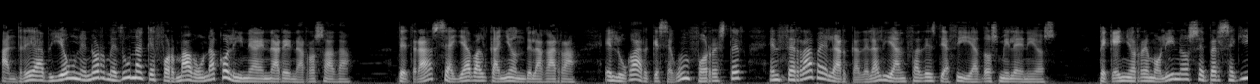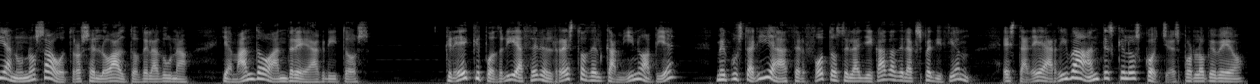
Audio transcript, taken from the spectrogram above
Andrea vio una enorme duna que formaba una colina en arena rosada. Detrás se hallaba el cañón de la Garra, el lugar que, según Forrester, encerraba el arca de la Alianza desde hacía dos milenios. Pequeños remolinos se perseguían unos a otros en lo alto de la duna, llamando a Andrea a gritos. ¿Cree que podría hacer el resto del camino a pie? Me gustaría hacer fotos de la llegada de la expedición. Estaré arriba antes que los coches, por lo que veo.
